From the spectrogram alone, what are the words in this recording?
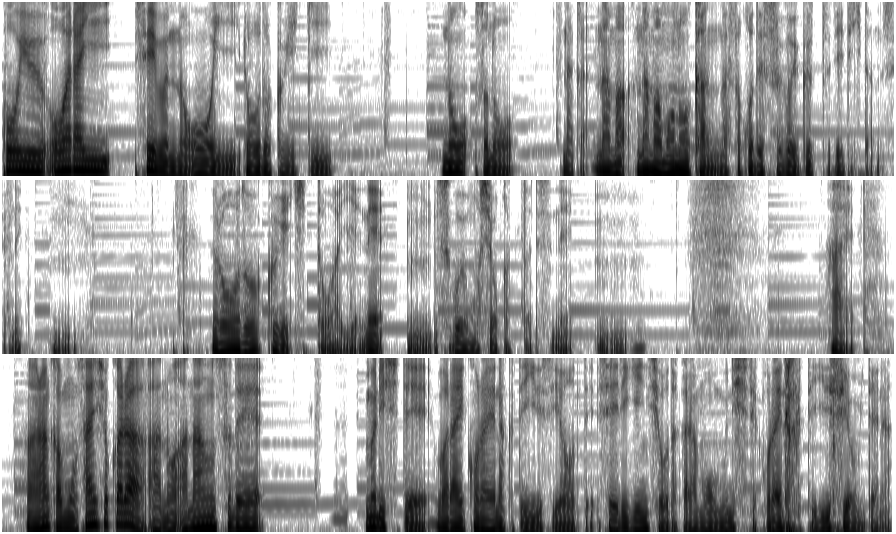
こういうお笑い成分の多い朗読劇の、その、なんか生、生もの感がそこですごいグッと出てきたんですよね。うん。朗読劇とはいえね、うん、すごい面白かったですね。うん。はい。まあ、なんかもう最初から、あの、アナウンスで、無理して笑いこらえなくていいですよって、生理現象だからもう無理してこらえなくていいですよみたいな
